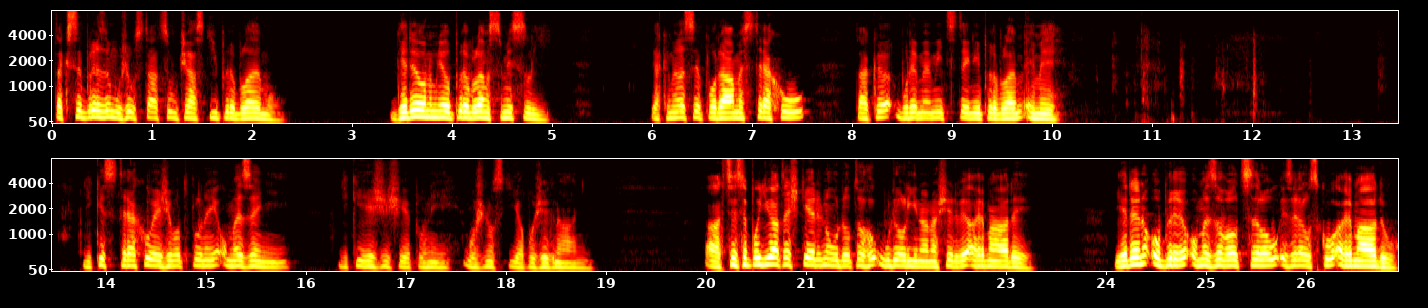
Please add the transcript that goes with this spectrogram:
tak se brzo můžou stát součástí problému. Gedeon měl problém s myslí. Jakmile se podáme strachu, tak budeme mít stejný problém i my. Díky strachu je život plný omezení, díky Ježíši je plný možností a požehnání. A chci se podívat ještě jednou do toho údolí na naše dvě armády. Jeden obr omezoval celou izraelskou armádu.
